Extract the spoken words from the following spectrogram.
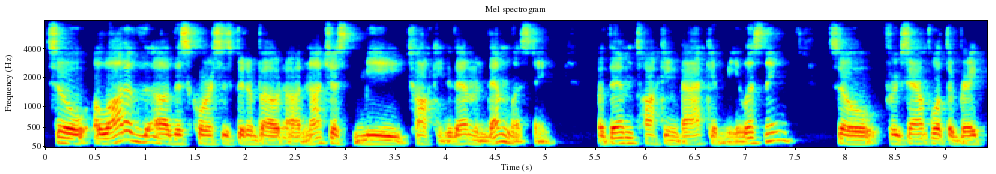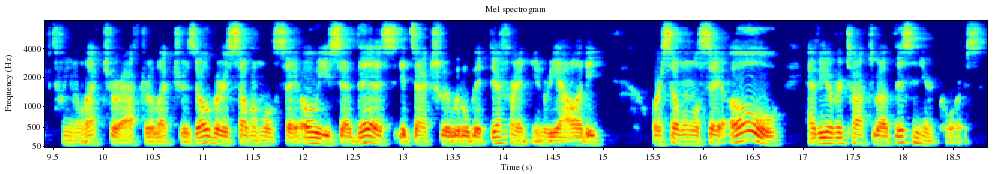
So a lot of uh, this course has been about uh, not just me talking to them and them listening, but them talking back and me listening so, for example, at the break between a lecture or after a lecture is over, someone will say, Oh, you said this. It's actually a little bit different in reality. Or someone will say, Oh, have you ever talked about this in your course?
